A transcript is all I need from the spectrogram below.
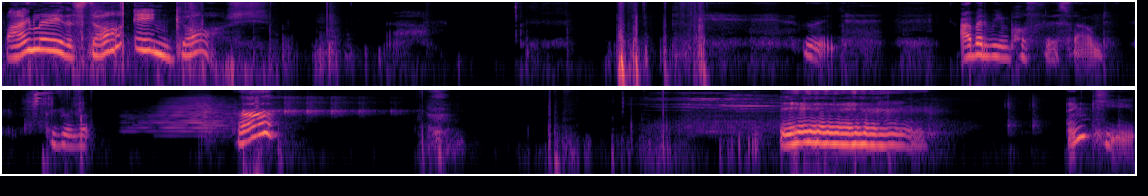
Finally, the starting. Gosh. Right. I better be imposter this found. Huh? Thank you.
